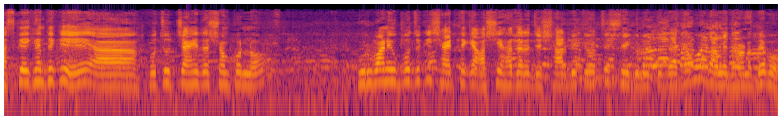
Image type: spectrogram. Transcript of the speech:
আজকে এখান থেকে প্রচুর চাহিদা সম্পন্ন। কুরবানি উপযোগী ষাট থেকে আশি হাজারের যে সার বিক্রি হচ্ছে সেগুলো একটু দেখাবো দামে ধারণা দেবো।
